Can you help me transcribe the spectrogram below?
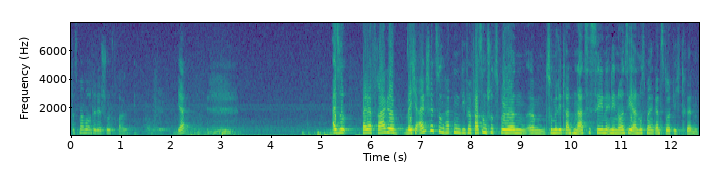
das machen wir unter der Schuldfrage. Okay. Ja? Also bei der Frage, welche Einschätzung hatten die Verfassungsschutzbehörden ähm, zur militanten Nazi-Szene in den 90er Jahren, muss man ganz deutlich trennen.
